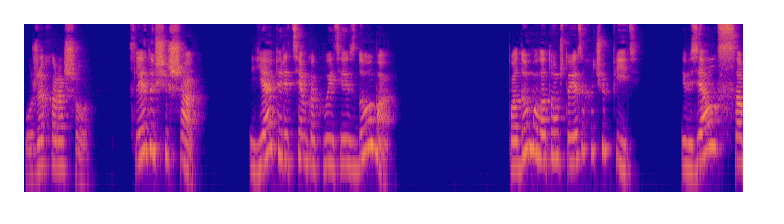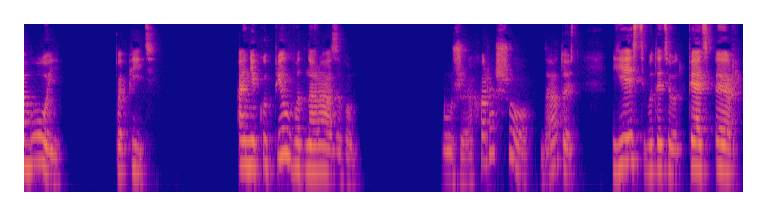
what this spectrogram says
Уже хорошо. Следующий шаг. Я перед тем, как выйти из дома, подумал о том, что я захочу пить, и взял с собой попить, а не купил в одноразовом уже хорошо, да, то есть есть вот эти вот 5 R.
